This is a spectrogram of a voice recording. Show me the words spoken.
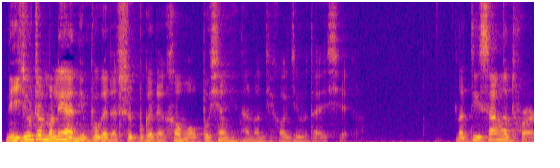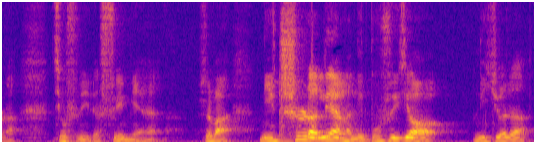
你就这么练，你不给他吃，不给他喝，我不相信他能提高基础代谢。那第三个腿儿呢，就是你的睡眠，是吧？你吃了练了，你不睡觉，你觉着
